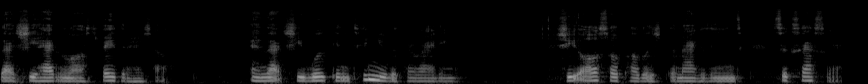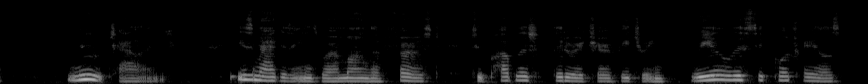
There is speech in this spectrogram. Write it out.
that she hadn't lost faith in herself and that she would continue with her writing. She also published the magazine's successor, New Challenge. These magazines were among the first to publish literature featuring realistic portrayals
